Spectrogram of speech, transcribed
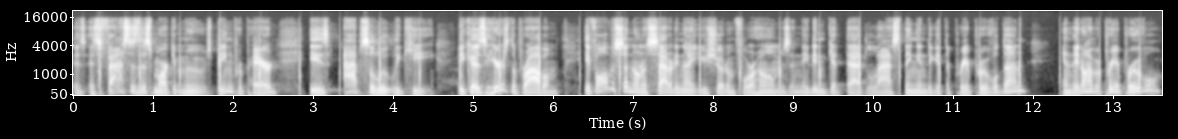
is as fast as this market moves. Being prepared is absolutely key because here's the problem: if all of a sudden on a Saturday night you showed them four homes and they didn't get that last thing in to get the pre-approval done, and they don't have a pre-approval,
